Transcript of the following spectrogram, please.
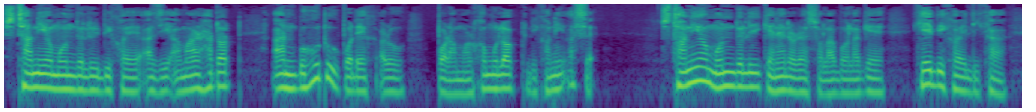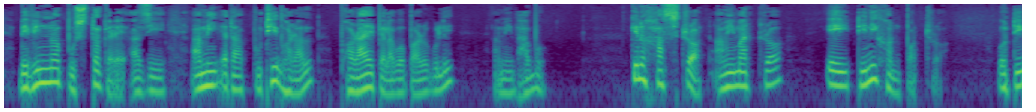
স্থানীয় মণ্ডলীৰ বিষয়ে আজি আমাৰ হাতত আন বহুতো উপদেশ আৰু পৰামৰ্শমূলক লিখনি আছে। স্থানীয় মণ্ডলী কেনেদৰে চলাব লাগে সেই বিষয়ে লিখা বিভিন্ন পুস্তকেৰে আজি আমি এটা পুথিভঁৰাল ভৰাই পেলাব পাৰো বুলি আমি ভাবো। কিন্তু শাস্ত্ৰত আমি মাত্ৰ এই তিনিখন পত্ৰ। অতি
